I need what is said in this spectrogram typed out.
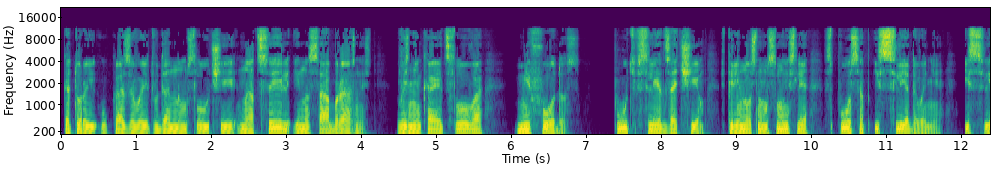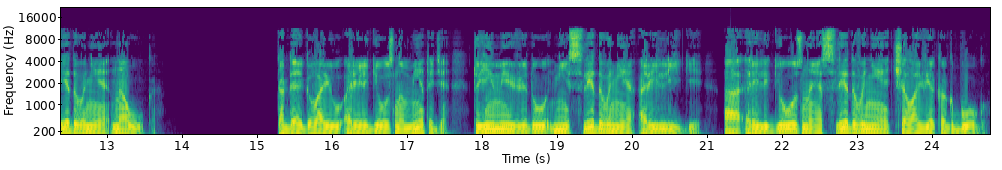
который указывает в данном случае на цель и на сообразность, возникает слово «мефодос» – путь вслед за чем, в переносном смысле «способ исследования», исследование наука. Когда я говорю о религиозном методе, то я имею в виду не исследование о религии, а религиозное следование человека к Богу.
